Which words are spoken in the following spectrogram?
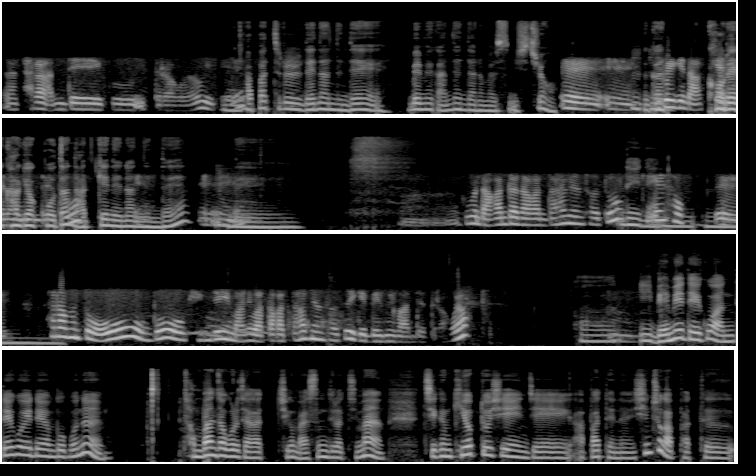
어, 잘안 되고 있더라고요 이게. 음, 아파트를 내놨는데 매매가 안 된다는 말씀이시죠? 예, 예. 그러니까 500이 낮게 거래 가격보다 낮게 내놨는데. 예, 예. 네. 어, 그러면 나간다 나간다 하면서도 네네. 네. 계속 음, 예. 사람은 또뭐 굉장히 많이 왔다 갔다 하면서도 이게 매매가 안 되더라고요. 어, 음. 이 매매되고 안 되고에 대한 부분은 전반적으로 제가 지금 말씀드렸지만 지금 기업 도시에 이제 아파트는 신축 아파트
